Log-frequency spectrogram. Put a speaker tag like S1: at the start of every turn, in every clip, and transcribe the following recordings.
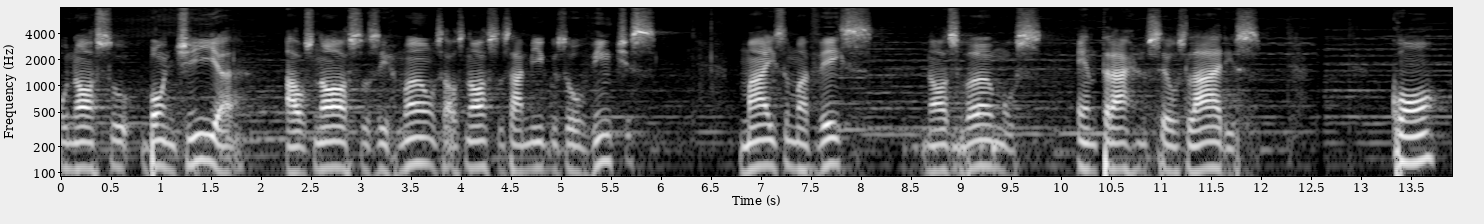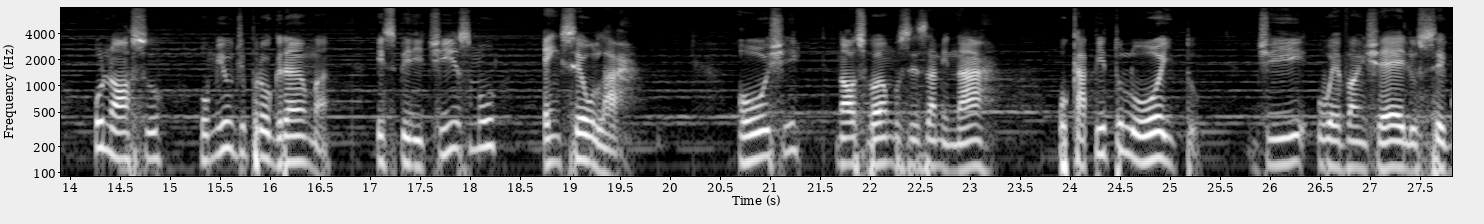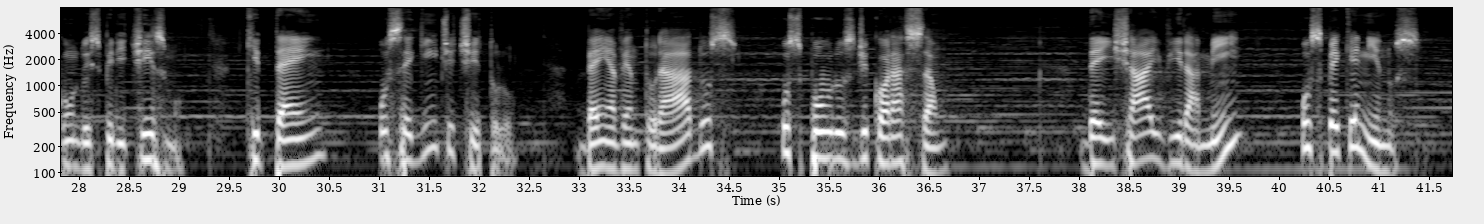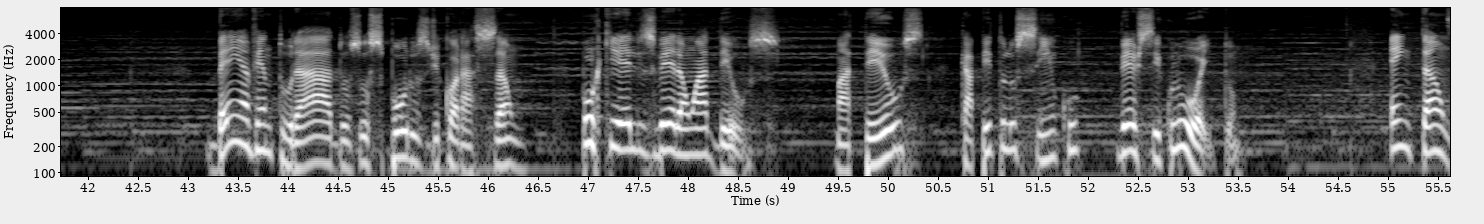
S1: o nosso bom dia aos nossos irmãos, aos nossos amigos ouvintes. Mais uma vez, nós vamos entrar nos seus lares com o nosso humilde programa Espiritismo em seu lar. Hoje nós vamos examinar o capítulo 8 de O Evangelho segundo o Espiritismo, que tem o seguinte título: Bem-aventurados os puros de coração. Deixai vir a mim os pequeninos. Bem-aventurados os puros de coração, porque eles verão a Deus. Mateus, capítulo 5, versículo 8. Então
